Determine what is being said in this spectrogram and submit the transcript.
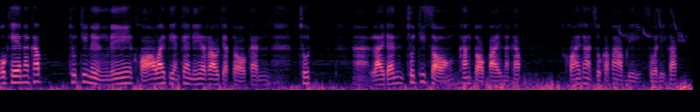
โอเคนะครับ ชุดที่หนึ่งนี้ขอเอาไว้เพียงแค่นี้เราจะต่อกันชุดลายแดนชุดที่สองครั้งต่อไปนะครับ ขอให้ท่านสุขภาพดี สวัสดีครับ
